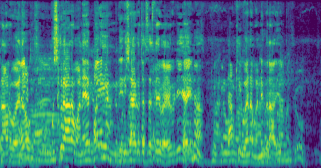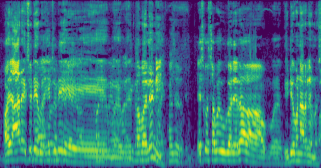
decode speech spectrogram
राम्रो भएन। मुस्कुराएर भने पनि रिसाएको जस्तो जस्तै भयो पनि होइन। काम ठिक भएन भन्ने कुरा हो। यो आएर एकचोटि एकचोटि तपाईँले नि? यसको सबै उ गरेर भिडियो बनाएर ल्याउनुहोस्।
